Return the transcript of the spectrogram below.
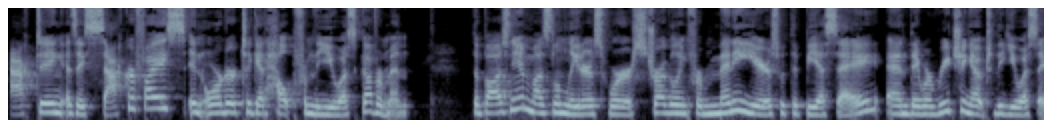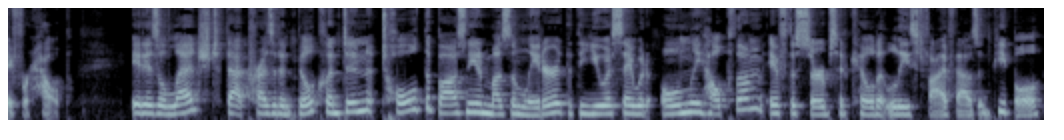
acting as a sacrifice in order to get help from the US government. The Bosnian Muslim leaders were struggling for many years with the BSA, and they were reaching out to the USA for help. It is alleged that President Bill Clinton told the Bosnian Muslim leader that the USA would only help them if the Serbs had killed at least 5,000 people.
